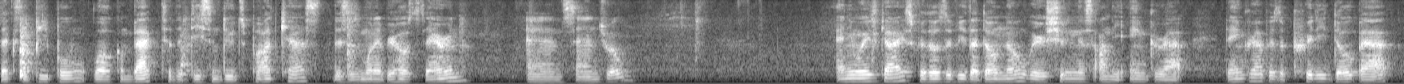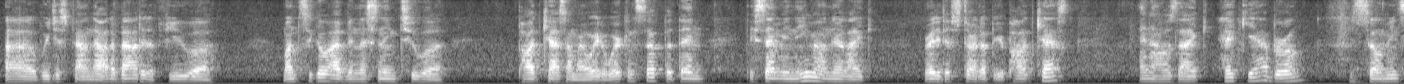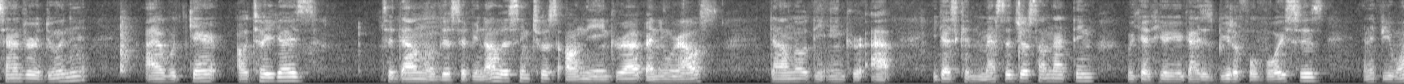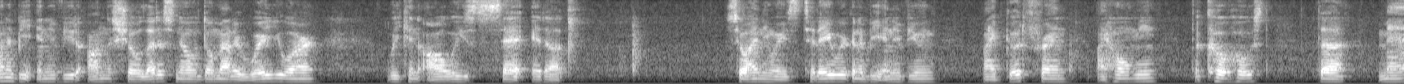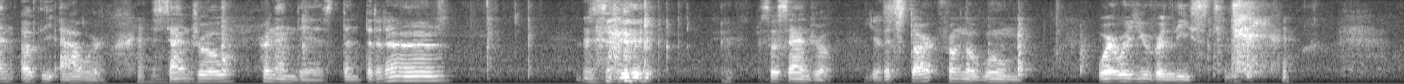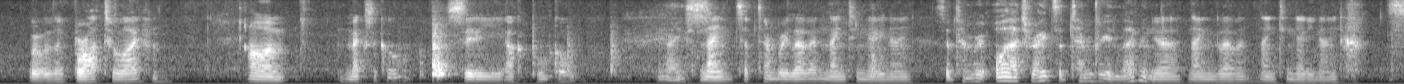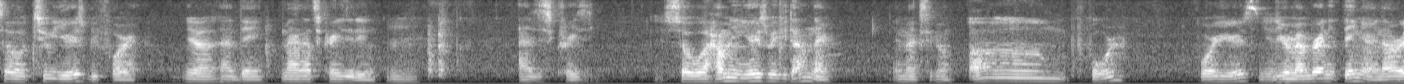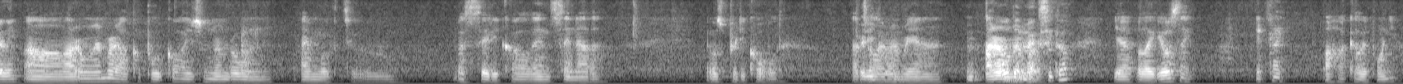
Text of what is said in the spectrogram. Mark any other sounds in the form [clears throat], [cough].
sexy people. Welcome back to the Decent Dudes podcast. This is one of your hosts, Aaron. and Sandro. Anyways, guys, for those of you that don't know, we're shooting this on the Anchor app. The Anchor app is a pretty dope app. Uh, we just found out about it a few uh, months ago. I've been listening to a podcast on my way to work and stuff, but then they sent me an email and they're like, ready to start up your podcast? And I was like, heck yeah, bro. So me and Sandro are doing it. I would guarantee, I would tell you guys to download this. If you're not listening to us on the Anchor app anywhere else, download the Anchor app. You guys can message us on that thing. We could hear your guys' beautiful voices. And if you want to be interviewed on the show, let us know. Don't matter where you are, we can always set it up. So, anyways, today we're going to be interviewing my good friend, my homie, the co host, the man of the hour, [laughs] Sandro Hernandez. Dun, dun, dun, dun. [laughs] So, Sandro, yes. let's start from the womb. Where were you released? [laughs] Where was I brought to life? Um, Mexico City, Acapulco, Nice. 9 September 11, 1999. September. Oh, that's right, September 11th. Yeah, 9 11, 1999. [laughs] So two years before yeah. that day. Man, that's crazy, dude. Mm. That is crazy. So uh, how many years were you down there in Mexico? Um, four. Four years. Yeah. Do you remember anything or not really? Um, I don't remember Acapulco. I just remember when I moved to a city called Ensenada. It was pretty cold. That's Pretty all I remember. Yeah. I I don't Cold in. Mexico. Yeah, but like it was like, it's like Baja California.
